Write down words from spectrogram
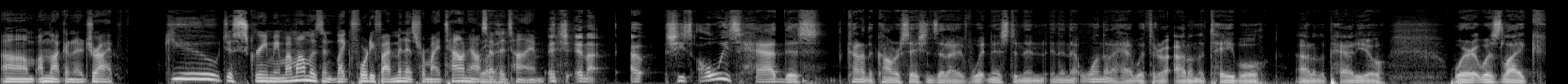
Um, i'm not going to drive. Fuck you just screaming. My mom was in like 45 minutes from my townhouse at the time. She, and I, I, she's always had this kind of the conversations that I've witnessed, and then and then that one that I had with her out on the table, out on the patio, where it was like,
